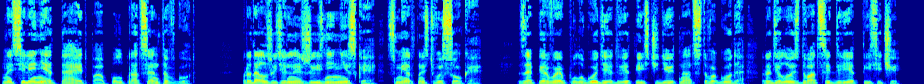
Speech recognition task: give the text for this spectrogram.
Население тает по полпроцента в год. Продолжительность жизни низкая, смертность высокая. За первое полугодие 2019 года родилось 22 тысячи,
